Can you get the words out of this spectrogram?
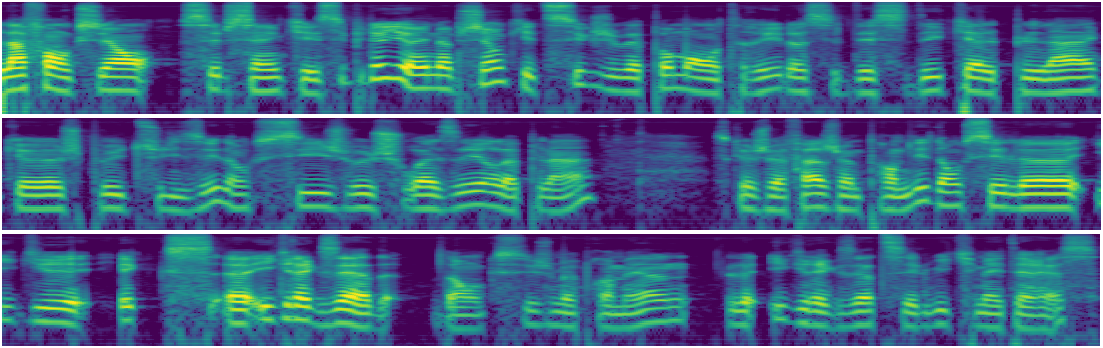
La fonction, c'est le signe qui est ici. Puis là, il y a une option qui est ici que je ne vais pas montrer. C'est décider quel plan que je peux utiliser. Donc, si je veux choisir le plan, ce que je vais faire, je vais me promener. Donc, c'est le YX, euh, YZ. Donc, si je me promène, le YZ, c'est lui qui m'intéresse.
